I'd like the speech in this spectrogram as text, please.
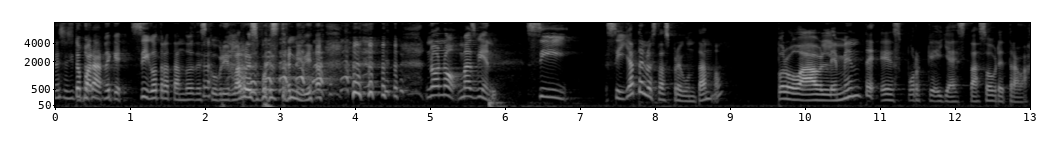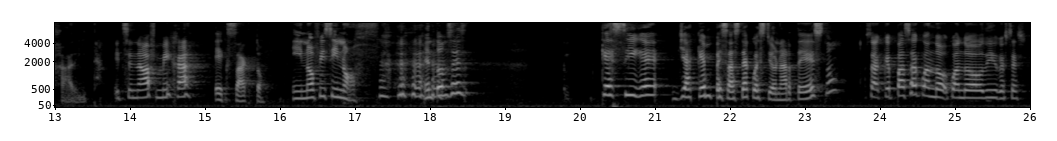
necesito parar? De que sigo tratando de descubrir la respuesta, Nidia. no, no, más bien, si, si ya te lo estás preguntando, probablemente es porque ya está sobretrabajadita. It's enough, mija. Exacto. Enough is enough. Entonces, ¿qué sigue ya que empezaste a cuestionarte esto? O sea, ¿qué pasa cuando, cuando dices,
